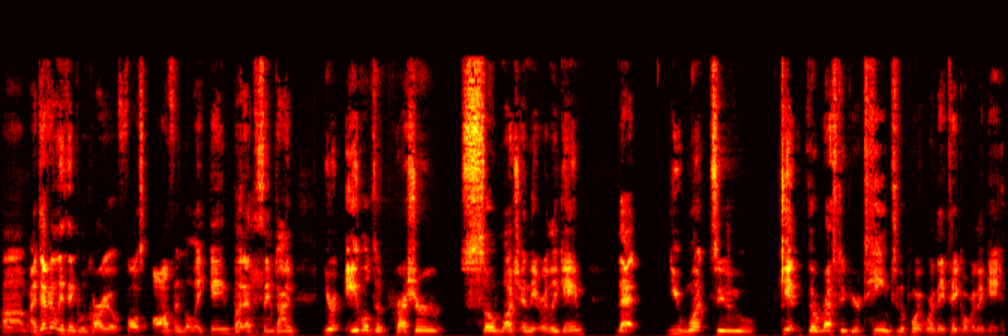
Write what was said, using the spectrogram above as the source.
Um, I definitely think Lucario falls off in the late game, but at the same time, you're able to pressure so much in the early game that you want to get the rest of your team to the point where they take over the game.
